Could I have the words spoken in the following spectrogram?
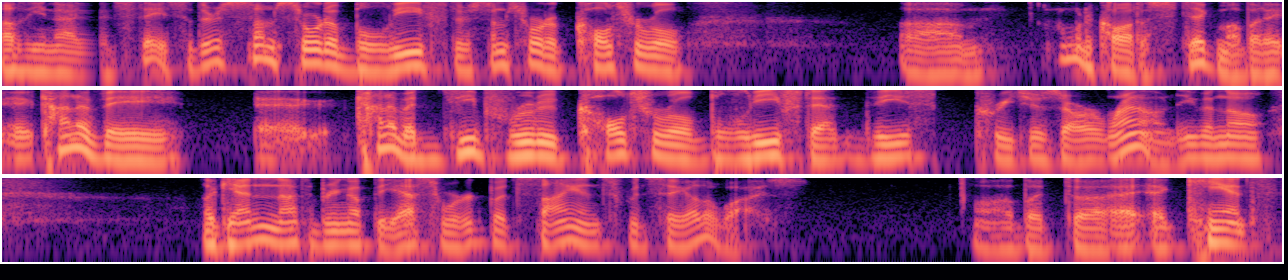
of the United States. So there's some sort of belief, there's some sort of cultural, um, I'm going to call it a stigma, but it, kind of a, a kind of a deep rooted cultural belief that these creatures are around, even though, again, not to bring up the S word, but science would say otherwise. Uh, but uh, I, I, can't,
